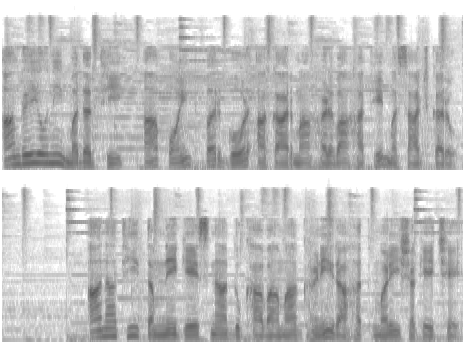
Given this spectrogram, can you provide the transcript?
આંગળીઓની મદદથી આ પોઈન્ટ પર ગોળ આકારમાં હળવા હાથે મસાજ કરો. આનાથી તમને ગેસના દુખાવામાં ઘણી રાહત મળી શકે છે.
